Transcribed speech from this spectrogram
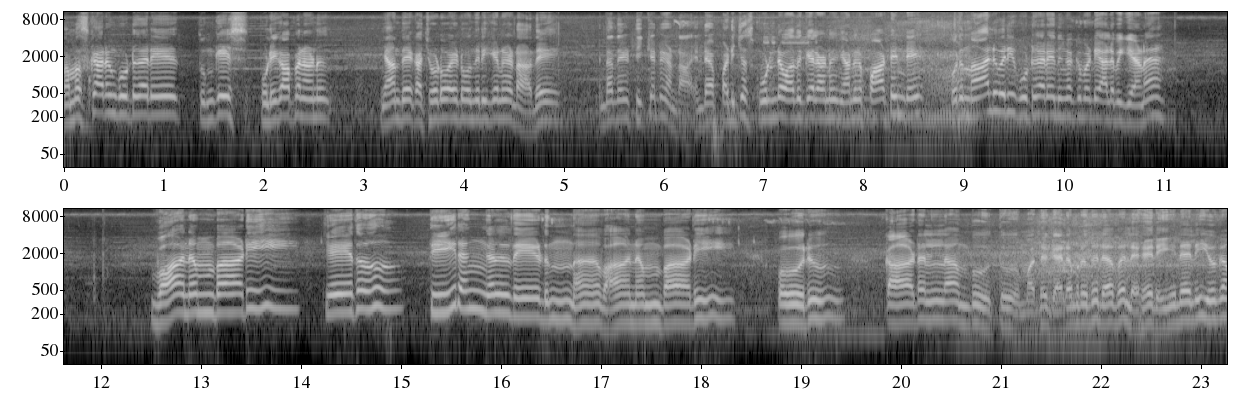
നമസ്കാരം കൂട്ടുകാരെ. തുങ്കേഷ് പുളികാപ്പനാണ്. ഞാൻ ദേ കച്ചവടമായിട്ട് വന്നിരിക്കുന്നത് കേട്ടോ. അതെ എന്റെ അതേ ടിക്കറ്റ് കണ്ട? എന്റെ പഠിച്ച സ്കൂളിന്റെ വാതുക്കലാണ് ഞാനൊരു പാട്ടിന്റെ ഒരു നാല് വരി കൂട്ടുകാരെ നിങ്ങൾക്ക് വേണ്ടി ആലപിക്കുകയാണ്. വാനമ്പാടി ഏതോ തീരങ്ങൾ തേടുന്ന വാനമ്പാടി. ഒരു കാടെല്ലാം പൂത്തു മധുകര മൃദുലവ ലഹരിയിലലിയുക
